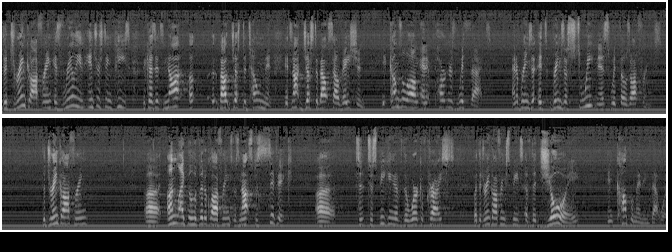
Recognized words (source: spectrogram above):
The drink offering is really an interesting piece because it's not a, about just atonement, it's not just about salvation. It comes along and it partners with that. And it brings a, it brings a sweetness with those offerings. The drink offering, uh, unlike the Levitical offerings, was not specific uh, to, to speaking of the work of Christ. But the drink offering speaks of the joy in complementing that work.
